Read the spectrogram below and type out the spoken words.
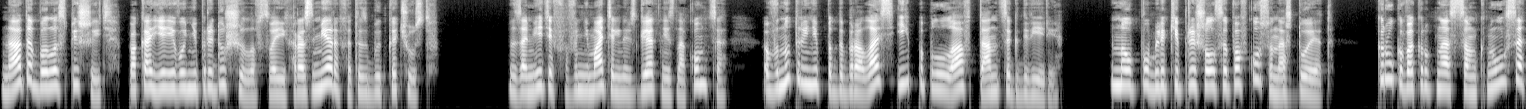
Надо было спешить, пока я его не придушила в своих размерах от избытка чувств. Заметив внимательный взгляд незнакомца, внутренне подобралась и поплыла в танце к двери. Но публике пришелся по вкусу наш дуэт. Круг вокруг нас сомкнулся,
